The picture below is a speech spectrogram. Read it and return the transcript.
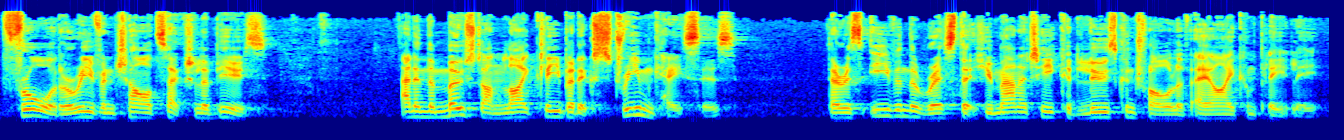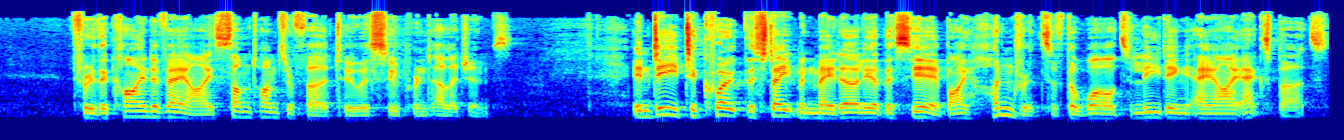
fraud, or even child sexual abuse. And in the most unlikely but extreme cases, there is even the risk that humanity could lose control of AI completely through the kind of AI sometimes referred to as superintelligence. Indeed, to quote the statement made earlier this year by hundreds of the world's leading AI experts,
